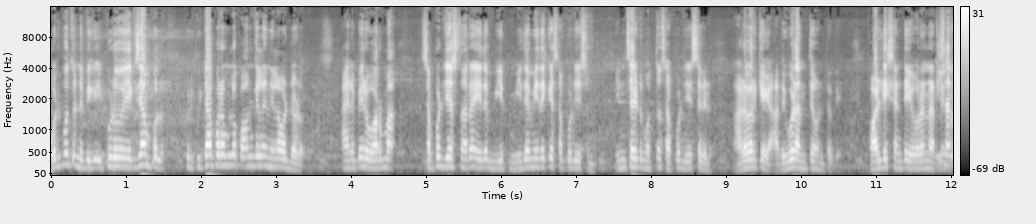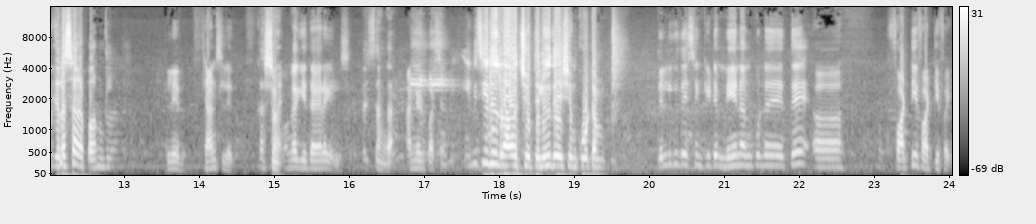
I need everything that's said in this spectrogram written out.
ఓడిపోతుండే. బిగ్- ఇప్పుడు ఎగ్జాంపుల్ ఇప్పుడు పిఠాపురంలో పవన్ కళ్యాణ్ నిలబడ్డాడు. ఆయన పేరు వర్మ. సపోర్ట్ చేస్తున్నారా? ఏదో మీ మీద మీదకే సపోర్ట్ చేస్తుండు ఇన్సైడ్ మొత్తం సపోర్ట్ చేస్తలేడు. ఆడవరకే అది కూడా అంతే ఉంటుంది. పాలిటిక్స్ అంటే ఎవరైనా అట్లే గెలుస్తారా పవన్ కళ్యాణ్? లేదు. ఛాన్స్ లేదు. కష్టమే. వంగ గీత గారే గెలుస్తారు. ఖచ్చితంగా. Hundred percent. ఎన్ని సీట్లు రావచ్చు తెలుగుదేశం కూటమి? తెలుగుదేశం కీటం నేను అనుకున్నది అయితే forty forty five.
